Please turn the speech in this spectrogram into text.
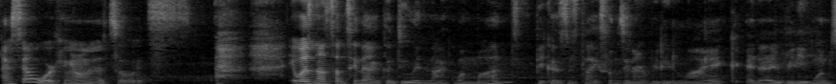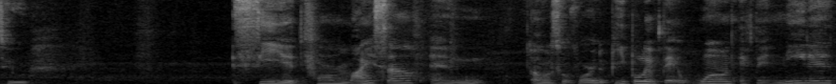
I'm still working on it so it's it was not something that I could do in like one month because it's like something I really like and I really want to see it for myself and also for the people if they want if they need it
